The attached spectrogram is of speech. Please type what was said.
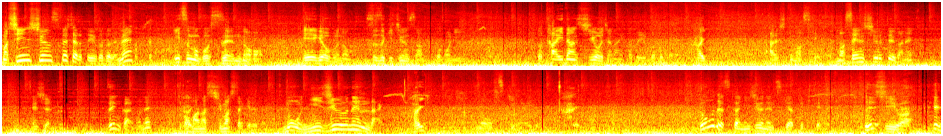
まあ、新春スペシャルということでねいつもご出演の営業部の鈴木淳さんとともに対談しようじゃないかということではい。あれしてますけど、まあ、先週というかね先週じゃない前回もねおはい。話ししましたけれども、もう20年来はいのお付き合いはい。でどうですか20年付き合ってきて？え？石井は、え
